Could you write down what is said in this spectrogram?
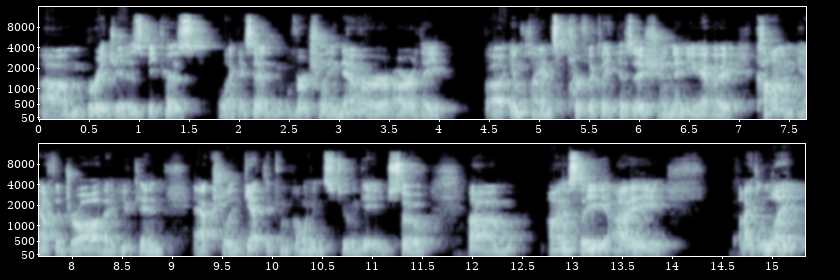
um, bridges because, like I said, virtually never are they uh, implants perfectly positioned and you have a common path of draw that you can actually get the components to engage. So um, honestly, I I like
